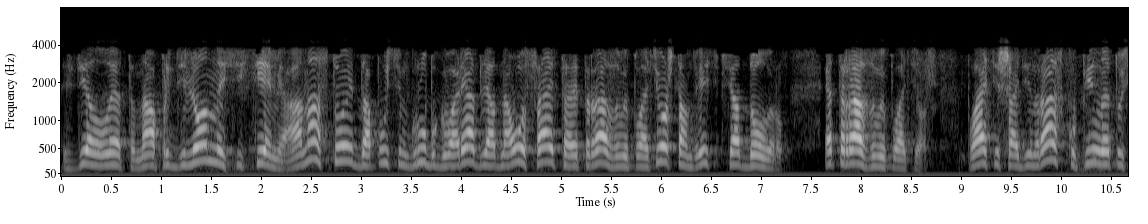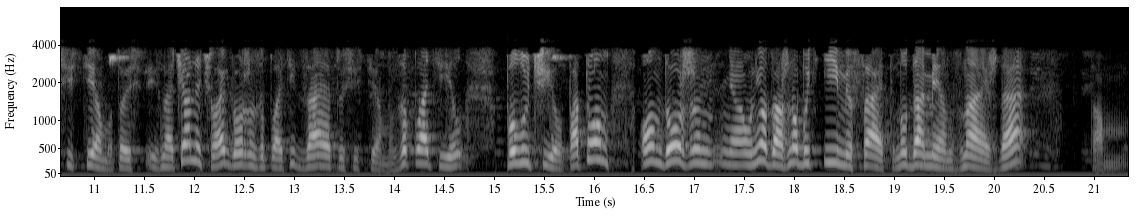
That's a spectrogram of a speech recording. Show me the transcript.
сделал это на определенной системе, а она стоит, допустим, грубо говоря, для одного сайта это разовый платеж, там 250 долларов. Это разовый платеж. Платишь один раз, купил эту систему. То есть изначально человек должен заплатить за эту систему. Заплатил, получил. Потом он должен, э, у него должно быть имя сайта, ну домен, знаешь, да? Там,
